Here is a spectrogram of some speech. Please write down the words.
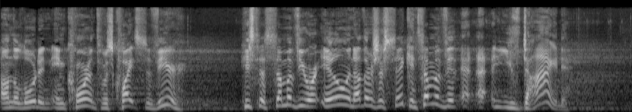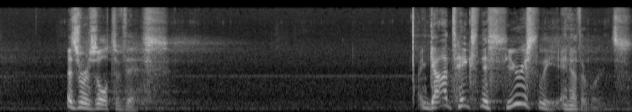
on the Lord in, in Corinth was quite severe. He says, Some of you are ill and others are sick, and some of it, uh, uh you've died as a result of this. God takes this seriously, in other words.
